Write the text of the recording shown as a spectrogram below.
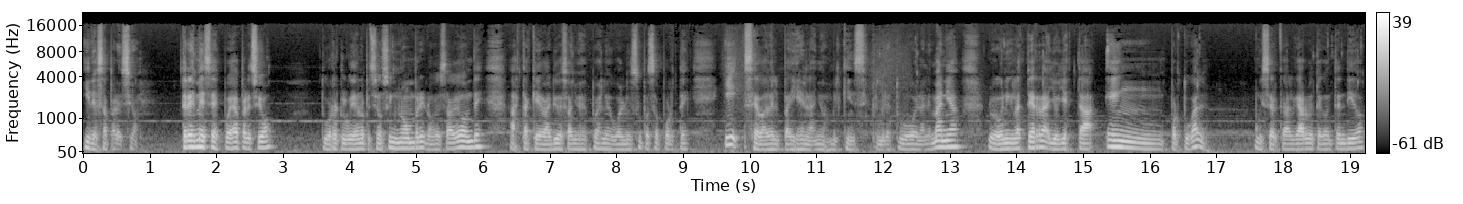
y desapareció. Tres meses después apareció, tuvo recluido en una prisión sin nombre, no se sabe dónde, hasta que varios años después le devuelven su pasaporte y se va del país en el año 2015. Primero estuvo en Alemania, luego en Inglaterra y hoy está en Portugal, muy cerca de Algarve, tengo entendido.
